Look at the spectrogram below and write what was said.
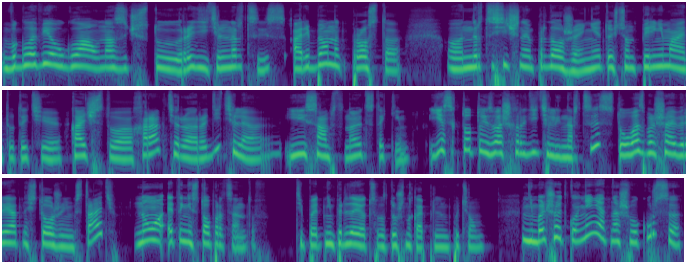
Во главе угла у нас зачастую родитель-нарцисс, а ребенок просто э, нарциссичное продолжение. То есть он перенимает вот эти качества характера родителя и сам становится таким. Если кто-то из ваших родителей нарцисс, то у вас большая вероятность тоже им стать, но это не сто процентов. Типа это не передается воздушно-капельным путем. Небольшое отклонение от нашего курса.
